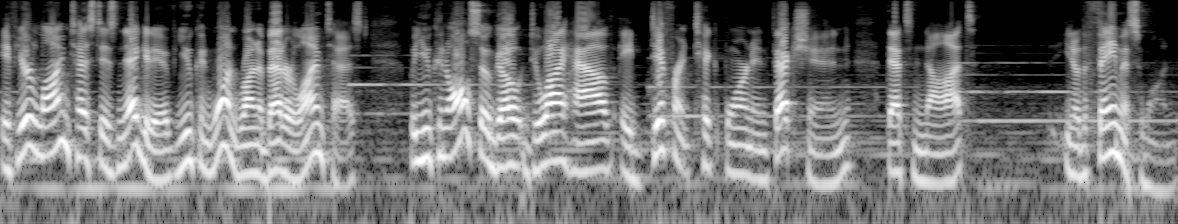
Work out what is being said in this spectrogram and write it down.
If your Lyme test is negative, you can one, run a better Lyme test, but you can also go, do I have a different tick-borne infection that's not, you know, the famous one?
